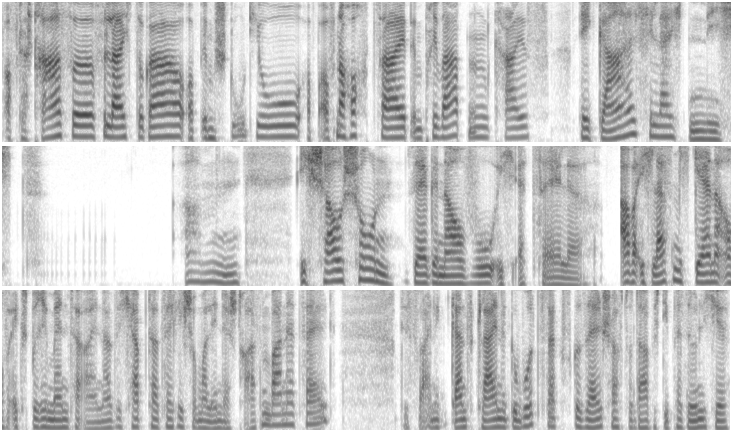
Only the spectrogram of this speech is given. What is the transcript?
auf der Straße vielleicht sogar, ob im Studio, ob auf einer Hochzeit, im privaten Kreis? Egal vielleicht nicht. Ähm, ich schaue schon sehr genau, wo ich erzähle. Aber ich lasse mich gerne auf Experimente ein. Also ich habe tatsächlich schon mal in der Straßenbahn erzählt. Das war eine ganz kleine Geburtstagsgesellschaft und da habe ich die persönliche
